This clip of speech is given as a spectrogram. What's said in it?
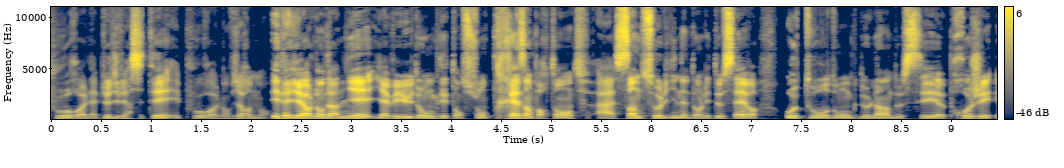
pour la biodiversité et pour l'environnement. Et d'ailleurs, l'an dernier, il y avait eu donc des tensions très importantes à Sainte-Soline dans les Deux-Sèvres autour donc de l'un de ces projets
